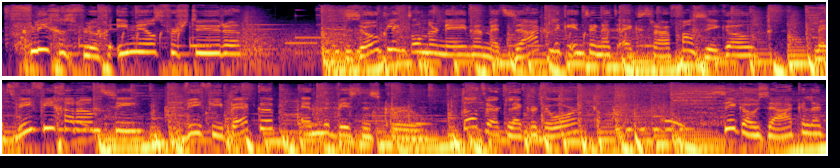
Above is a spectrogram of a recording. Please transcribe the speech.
Vliegensvlug e-mails versturen. Zo klinkt ondernemen met zakelijk internet extra van Ziggo. Met wifi-garantie, wifi-backup en de business crew. Dat werkt lekker door. Ziggo Zakelijk.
